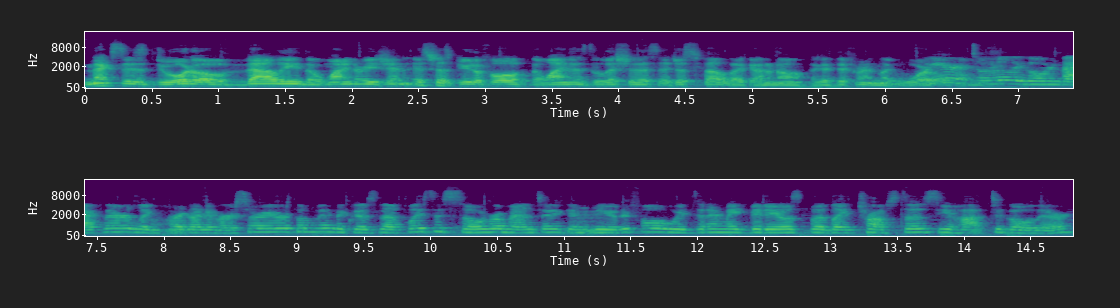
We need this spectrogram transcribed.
Next is Douro Valley, the wine region. It's just beautiful. The wine is delicious. It just felt like I don't know, like a different like world. We are almost. totally going back there, like for an anniversary or something, because that place is so romantic and Mhm. beautiful. We didn't make videos, but like trust us, you have to go there.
